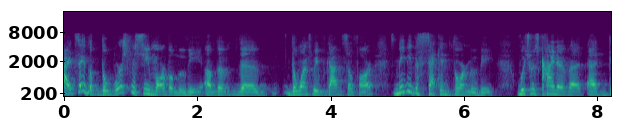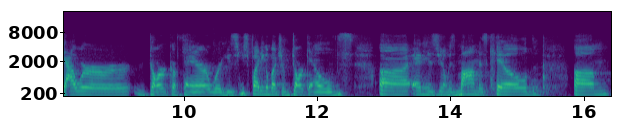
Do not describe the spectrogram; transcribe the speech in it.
I'd say the, the worst received Marvel movie of the the the ones we've gotten so far is maybe the second Thor movie, which was kind of a, a dour, dark affair where he's he's fighting a bunch of dark elves, uh, and his you know his mom is killed. Um,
